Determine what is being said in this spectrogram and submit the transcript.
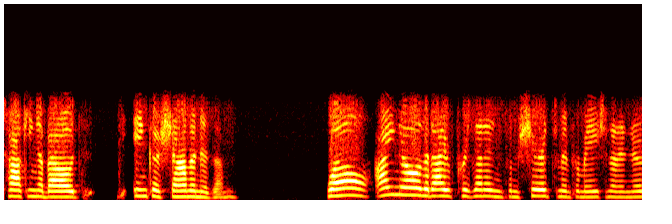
talking about Inca shamanism. Well, I know that I've presented and some shared some information, and I know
